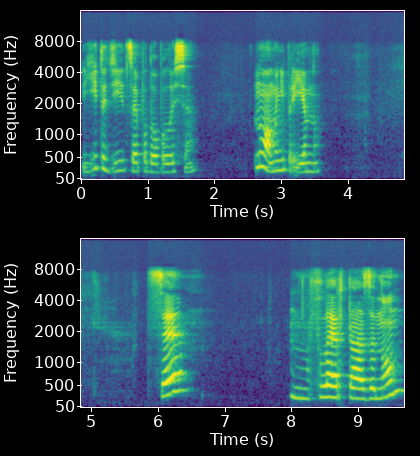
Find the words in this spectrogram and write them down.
Їй тоді це подобалося. Ну, а мені приємно. Це Флер та Зенон.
